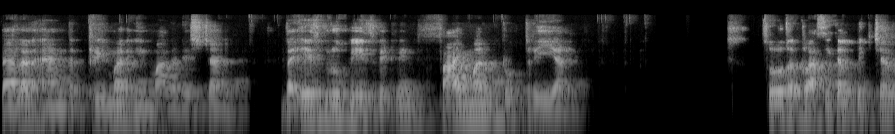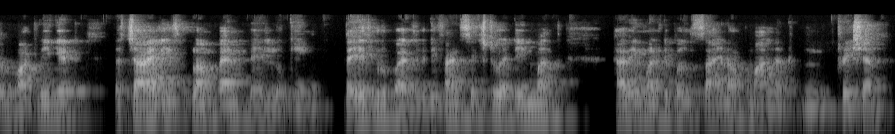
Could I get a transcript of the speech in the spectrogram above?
pallor and the tremor in malnourished child. The age group is between 5 months to 3 years. So the classical picture, what we get, the child is plump and pale looking. The age group as we defined 6 to 18 months, having multiple sign of malnutrition.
